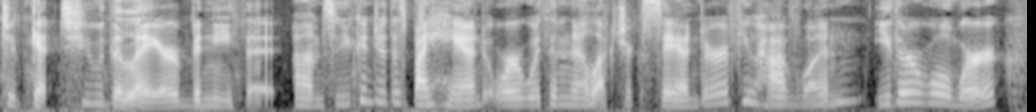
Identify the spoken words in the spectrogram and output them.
to get to the layer beneath it. Um, so you can do this by hand or with an electric sander if you have one. Either will work.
